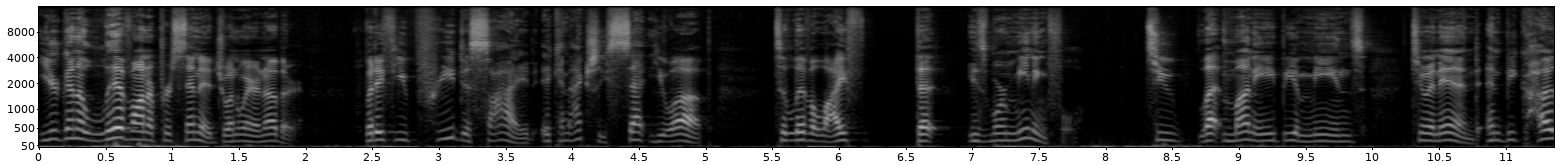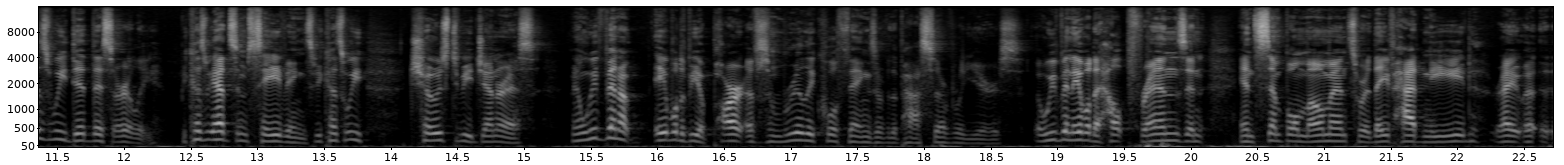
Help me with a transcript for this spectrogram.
you're going to live on a percentage one way or another. But if you pre-decide, it can actually set you up to live a life that is more meaningful to let money be a means to an end. And because we did this early, because we had some savings, because we chose to be generous, I mean, we've been able to be a part of some really cool things over the past several years. We've been able to help friends in, in simple moments where they've had need, right? Uh,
